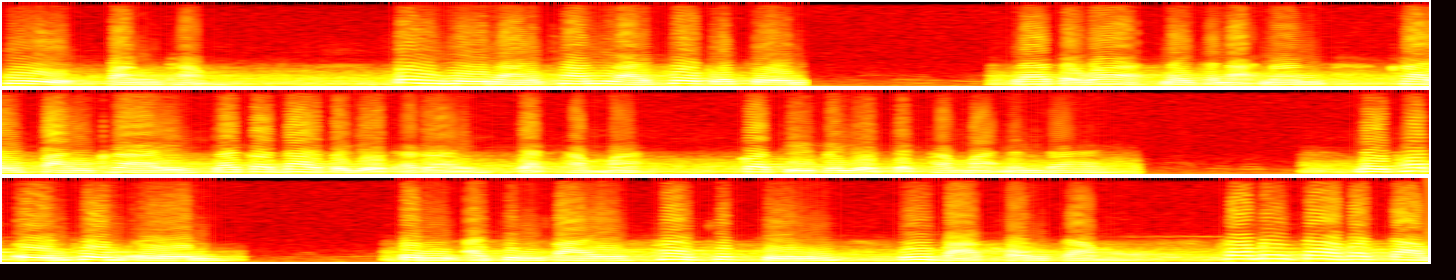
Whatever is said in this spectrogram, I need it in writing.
ที่ฟังธรรมซึ่งมีหลายชั้นหลายพวกเหลือเกิน แล้วแต่ว่าในขณะนั้นใครฟังใครแล้วก็ได้ประโยชน์อะไรจากธรรมะ ก็ถือประโยชน์จากธรรมะนั้นได้ ในภพอื่นภูมิอื่น เป็นอาจินไตยถ้าคิดถึงวิบากของกรรม เพราะไม่ทราบว่ากรรม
